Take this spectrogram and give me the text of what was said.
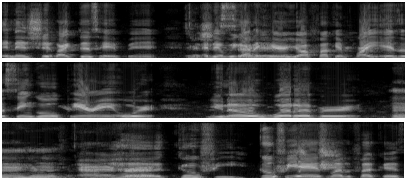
And then shit like this happen. That's and then we got to hear y'all fucking plight as a single parent or, you know, whatever. Mm-hmm. Uh, goofy, goofy ass motherfuckers.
